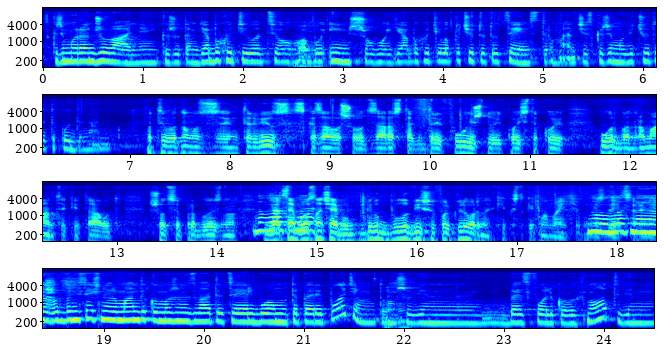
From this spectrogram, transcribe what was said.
скажімо, аранжування і кажу, там я би хотіла цього або іншого, я би хотіла почути тут цей інструмент, чи, скажімо, відчути таку динаміку. От ти в одному з інтерв'ю сказала, що от зараз так дрейфуєш до якоїсь такої урбан романтики. Та от що це приблизно Ну, для власне- тебе означає? Бо було- більше фольклорних якихось таких моментів. Ну, здається, власне, раніше. урбаністичною романтикою можна назвати цей альбом тепер і потім, тому що він без фолькових нот, він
